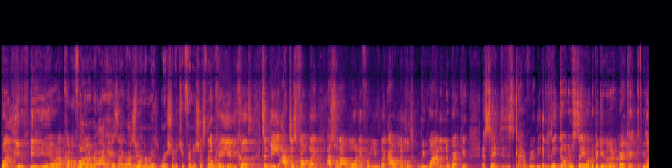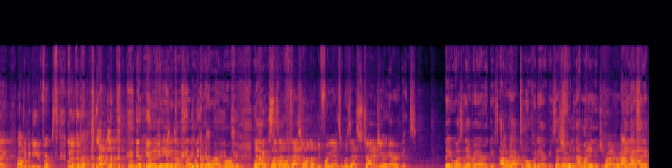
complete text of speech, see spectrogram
But you you hear what I'm coming from? No, no, no. I hear exactly. I just Yeah. want to make- make sure that you finish your statement. Okay, yeah, because to me, I just felt like that's what I wanted from you. Like I remember rewinding the record and saying, "Did this guy really?" And did- don't you say on the beginning of the record, "You like, I don't even need a verse." I'm like, let, let, let, mm-hmm. Right at the end, I was like, I'm not gonna ride wrong. Okay, No, Was so- that was that hold up before you answer? Was that strategy or arrogance? There was never arrogance. I don't have to move with arrogance. That's just Right. really not my energy. Right, right. You know what I'm saying?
